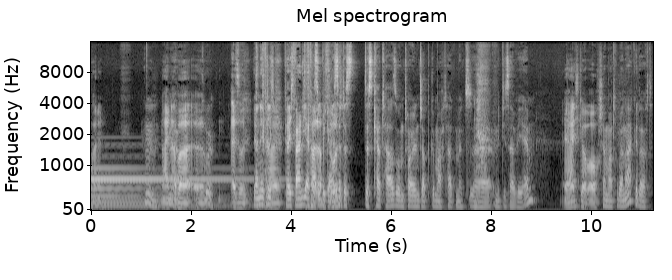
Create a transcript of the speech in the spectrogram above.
fallen. Hm, Nein, ja, aber äh, cool. also. Ja, nee, vielleicht, vielleicht waren die einfach so absurd. begeistert, dass, dass Katar so einen tollen Job gemacht hat mit, äh, mit dieser WM. Ja, ich glaube auch. Schon mal drüber nachgedacht.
